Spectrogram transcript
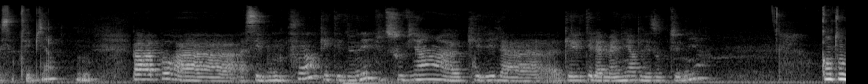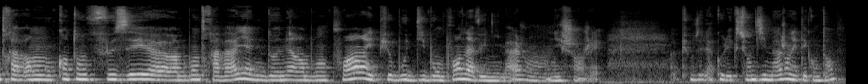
c'était bien. Par rapport à, à ces bons points qui étaient donnés, tu te souviens quelle, est la, quelle était la manière de les obtenir? Quand on, trava- on- quand on faisait euh, un bon travail, elle nous donnait un bon point, et puis au bout de 10 bons points, on avait une image, on échangeait. Puis on faisait la collection d'images, on était contents.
